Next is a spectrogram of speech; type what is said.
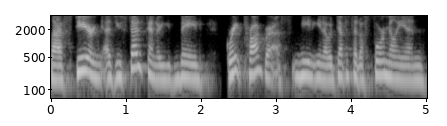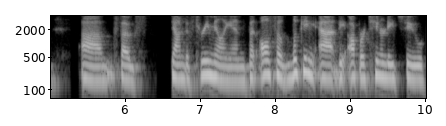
last year. And as you said, Sandra, you've made great progress, need, you know, a deficit of 4 million um, folks down to 3 million, but also looking at the opportunity to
